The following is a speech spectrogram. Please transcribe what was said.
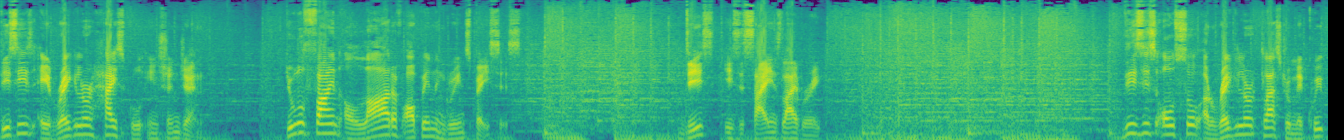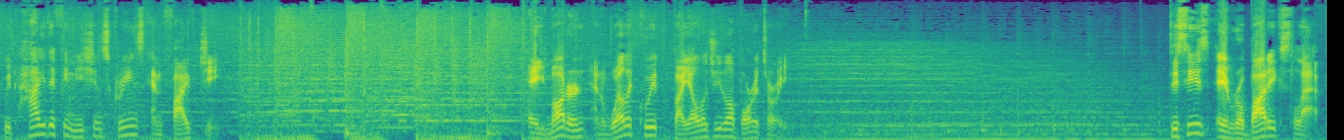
This is a regular high school in Shenzhen. You will find a lot of open and green spaces. This is the science library. This is also a regular classroom equipped with high definition screens and 5G. A modern and well equipped biology laboratory. This is a robotics lab.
